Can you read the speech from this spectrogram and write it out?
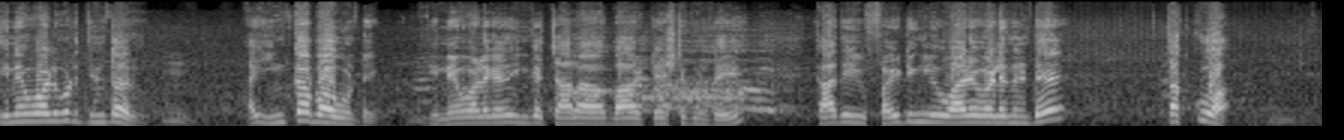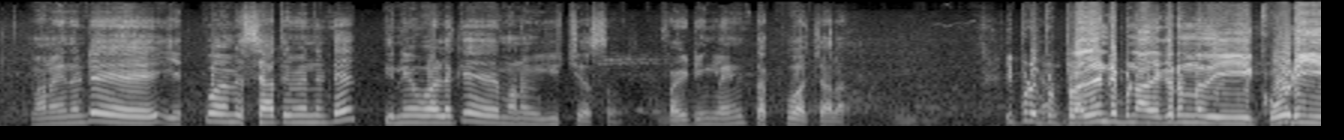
తినేవాళ్ళు కూడా తింటారు. అవి ఇంకా బాగుంటాయి. తినేవాళ్ళకి ఇంకా చాలా బాగా టేస్ట్గా ఉంటాయి. కాదు ఈ ఫైటింగ్లు వాడేవాళ్ళు ఏంటంటే తక్కువ. మనం ఏంటంటే ఎక్కువ శాతం ఏంటంటే తినేవాళ్ళకే మనం యూజ్ చేస్తాం. ఫైటింగ్లు అనేది తక్కువ చాలా. ఇప్పుడు ఇప్పుడు ప్రజెంట్ ఇప్పుడు నా దగ్గర ఉన్నది ఈ కోడి ఈ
